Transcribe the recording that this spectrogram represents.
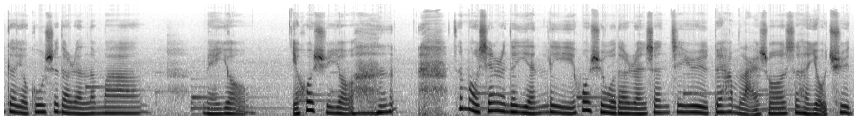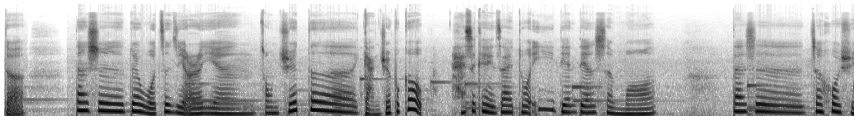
一个有故事的人了吗？没有，也或许有。在某些人的眼里，或许我的人生际遇对他们来说是很有趣的，但是对我自己而言，总觉得感觉不够，还是可以再多一点点什么。但是这或许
